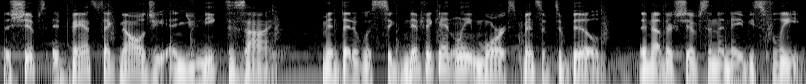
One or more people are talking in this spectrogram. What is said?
the ship's advanced technology and unique design meant that it was significantly more expensive to build than other ships in the Navy's fleet,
